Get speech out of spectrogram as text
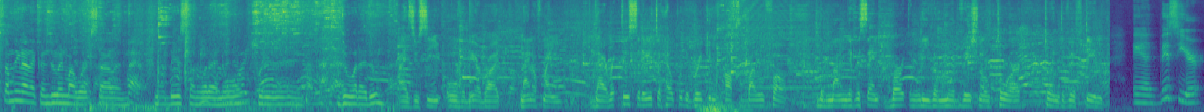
Something that I can do in my work style and you know, based on what I know, put it in and do what I do. as you see over there, right? Nine of my directors today to help with the breaking of battle for the magnificent Bert and Lever Motivational Tour 2015. And this year,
